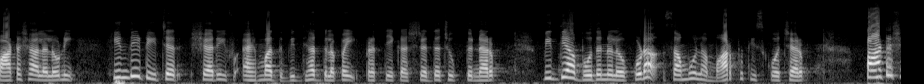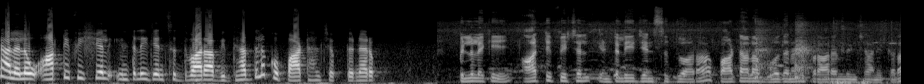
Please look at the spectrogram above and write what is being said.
పాఠశాలలోని హిందీ టీచర్ షరీఫ్ అహ్మద్ విద్యార్థులపై ప్రత్యేక శ్రద్ధ చూపుతున్నారు. విద్యా బోధనలో కూడా సమూల మార్పు తీసుకువచ్చారు. పాఠశాలలో ఆర్టిఫిషియల్ ఇంటెలిజెన్స్ ద్వారా విద్యార్థులకు పాఠాలు చెప్తున్నారు. పిల్లలకి ఆర్టిఫిషియల్ ఇంటెలిజెన్స్ ద్వారా పాఠాల బోధనను ప్రారంభించాను ఇక్కడ.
